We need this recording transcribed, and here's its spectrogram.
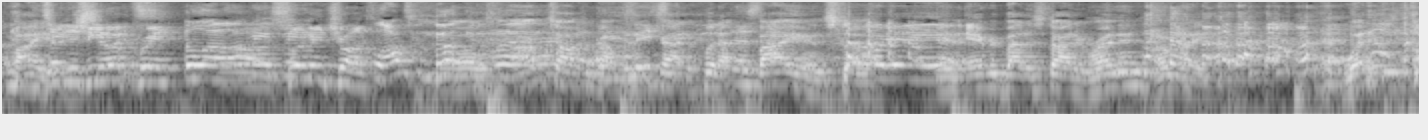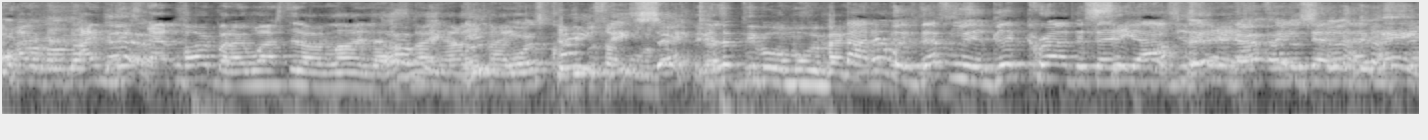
put the fire- the Cheetah cheetah print, Well, I uh, mean, swimming trunks. Well, I'm, Well, I'm talking about when they tried to put out the fire and stuff. Oh, yeah, yeah, And everybody started running. I'm like, what is going on I up missed there? that part, but I watched it online last I'm night. like, I was like, people crazy. They moving sick. back people were moving back. Nah, and there moving. was definitely a good crowd that said, Sick, "Yeah, I'll they stay." just And I'll I understood that. the name.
